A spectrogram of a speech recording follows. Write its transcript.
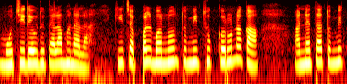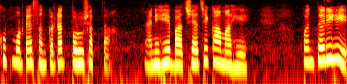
मोची देवदूताला म्हणाला की चप्पल बनवून तुम्ही चूक करू नका. अन्यथा तुम्ही खूप मोठ्या संकटात पडू शकता. आणि हे बादशाचे काम आहे. पण तरीही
